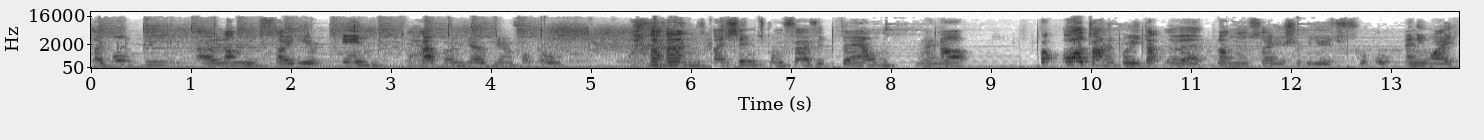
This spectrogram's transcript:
they brought the uh, London Stadium in to help them European football. and they seem to gone further down than up. But I don't agree that the London Stadium should be used for football anyway.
